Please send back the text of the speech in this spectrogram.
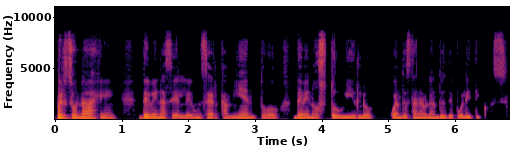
personaje deben hacerle un cercamiento, deben obstruirlo cuando están hablando de políticos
